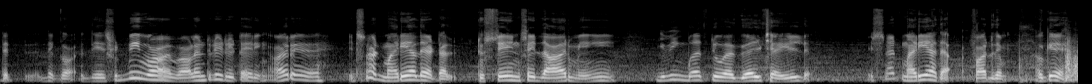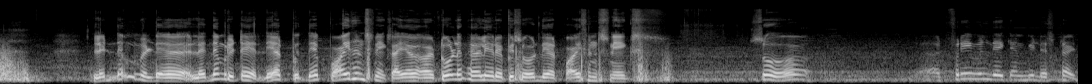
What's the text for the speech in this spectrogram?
that they, should be voluntarily retiring. Or uh, it's not maryada at all. To stay inside the army giving birth to a girl child it's not maryada for them. Okay? Let them uh, let them retire. They are they poison snakes. I have told in earlier episode they are poison snakes. So at free will they can be destroyed.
